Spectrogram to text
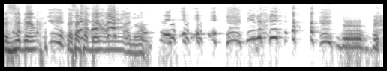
Sasabihan, sasabihan ka ng ano. brr, brr.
